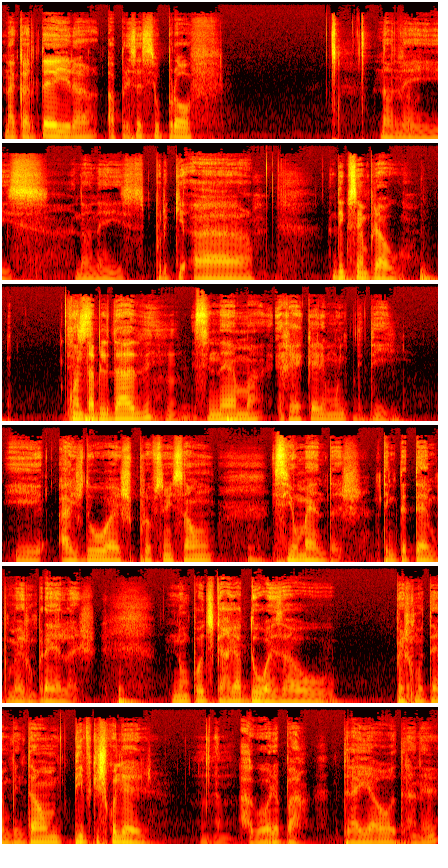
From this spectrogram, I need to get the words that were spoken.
na carteira, apreciei o prof. Não, não é isso. Não, não é isso. Porque ah, digo sempre algo. Contabilidade, cinema requerem muito de ti. E as duas profissões são ciumentas. Tem que ter tempo mesmo para elas. Não podes carregar duas ao mesmo tempo. Então tive que escolher. Agora, pá, trair a outra, né?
